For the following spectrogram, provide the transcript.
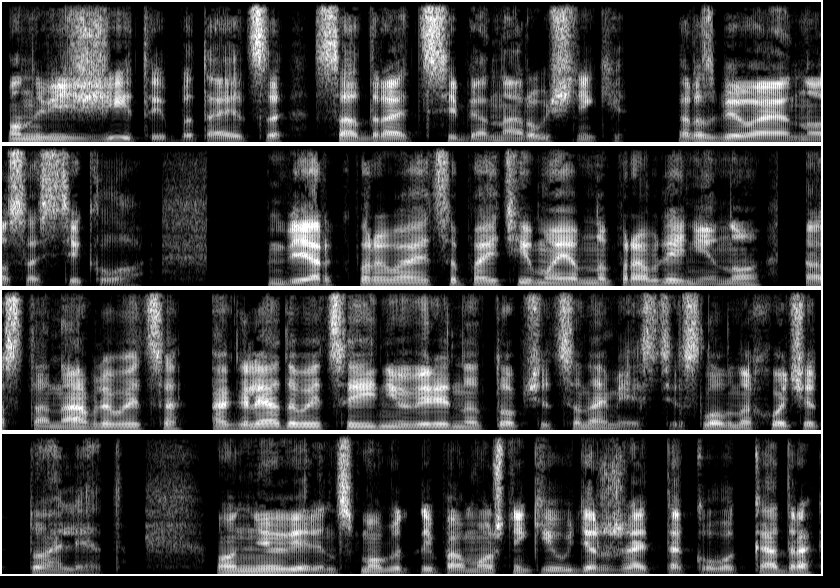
Он визжит и пытается содрать с себя наручники, разбивая нос о стекло. Берг порывается пойти в моем направлении, но останавливается, оглядывается и неуверенно топчется на месте, словно хочет туалет. Он не уверен, смогут ли помощники удержать такого кадра,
